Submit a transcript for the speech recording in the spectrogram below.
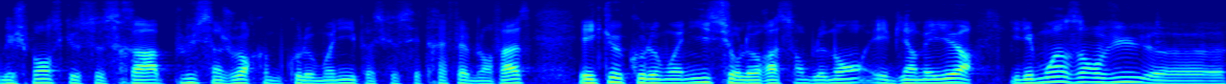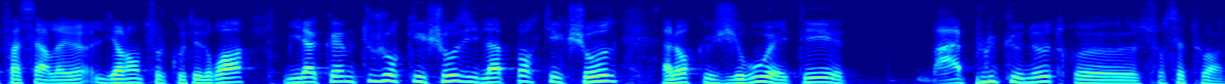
Mais je pense que ce sera plus un joueur comme Colomwani parce que c'est très faible en face et que Colomwani sur le rassemblement est bien meilleur. Il est moins en vue euh, face à l'Irlande sur le côté droit, mais il a quand même toujours quelque chose, il apporte quelque chose, alors que Giroud a été bah, plus que neutre euh, sur cette soirée.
